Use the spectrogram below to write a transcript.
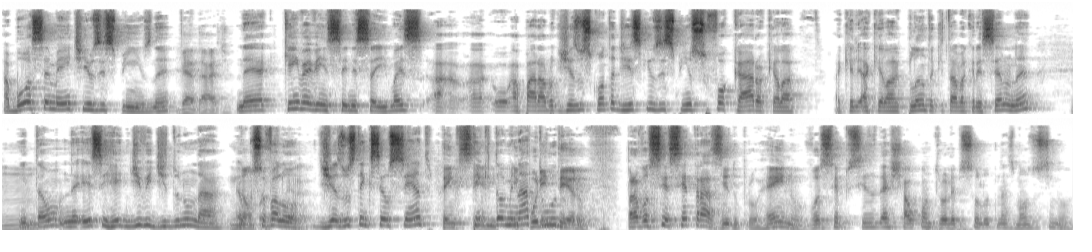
a boa semente e os espinhos, né? Verdade. Né? Quem vai vencer nisso aí? Mas a, a, a parábola que Jesus conta diz que os espinhos sufocaram aquela, aquele, aquela planta que estava crescendo, né? Uhum. Então, né, esse reino dividido não dá. É não o que o senhor falou. Jesus tem que ser o centro, tem que, ser. Tem que dominar e por tudo. inteiro. Para você ser trazido para o reino, você precisa deixar o controle absoluto nas mãos do Senhor.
